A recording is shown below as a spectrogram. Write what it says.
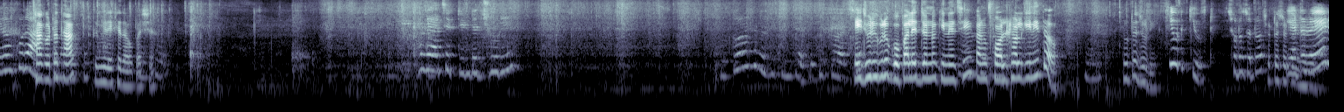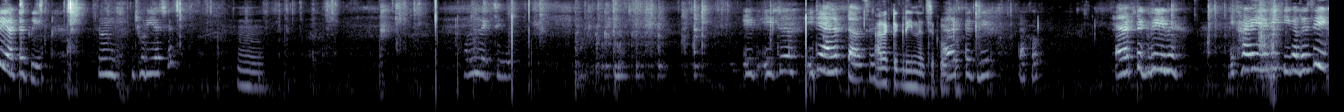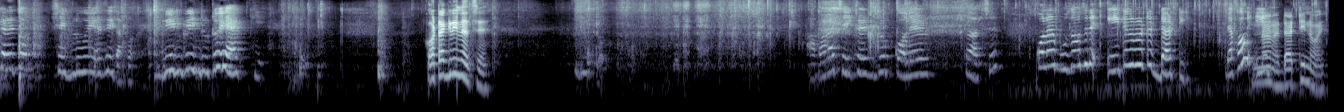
এরকম করে থাক ওটা থাক তুমি রেখে দাও পাশে। এখানে আছে তিনটে ঝুড়ি। এই ঝুড়িগুলো গোপালের জন্য কিনেছি কারণ ফল টল কিনি তো। দুটো ঝুড়ি। Cute cute. ছোট ছোট। ছোট ছোট ঝুড়ি। রেড একটা গ্রিন। ঝুড়ি আছে। হুম। আমি দেখছি গো। এই- এইটা এইটা আরেকটা আছে। আর গ্রিন আছে আরেকটা গ্রিন দেখো। আরেকটা গ্রিন এখানে দেখি কি কালার আছে এখানে তো সেই ব্লুই আছে দেখো। গ্রিন গ্রিন দুটোই একই। কটা গ্রিন আছে? দুটো। আবার আছে এইখানে দুটো কলের তো আছে। কলের বুঝতে পারছি না এইটা কোনো একটা ডার্টি দেখো না না ডার্টি নয়।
